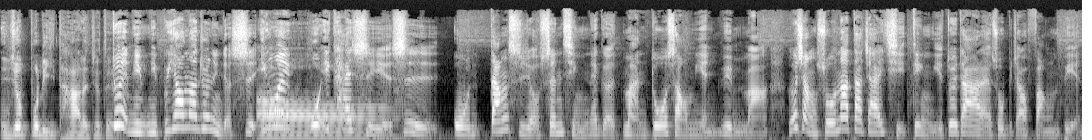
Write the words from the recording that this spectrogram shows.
你就不理他了，就对。对你，你不要，那就是你的事。因为我一开始也是，我当时有申请那个满多少免运嘛，我想说，那大家一起订也对大家来说比较方便。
